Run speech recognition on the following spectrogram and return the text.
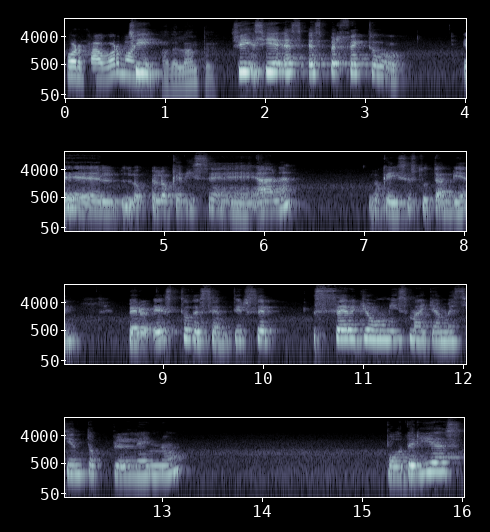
Por favor, Moni. Sí. Adelante. Sí, sí, es, es perfecto lo, que dice Ana, lo que dices tú también, pero esto de sentirse, ser yo misma, ya me siento pleno, podrías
